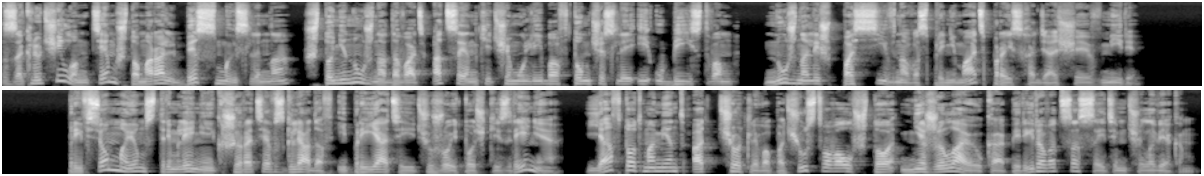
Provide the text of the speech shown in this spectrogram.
Заключил он тем, что мораль бессмысленна, что не нужно давать оценки чему-либо, в том числе и убийствам, нужно лишь пассивно воспринимать происходящее в мире. При всем моем стремлении к широте взглядов и приятии чужой точки зрения, я в тот момент отчетливо почувствовал, что не желаю кооперироваться с этим человеком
